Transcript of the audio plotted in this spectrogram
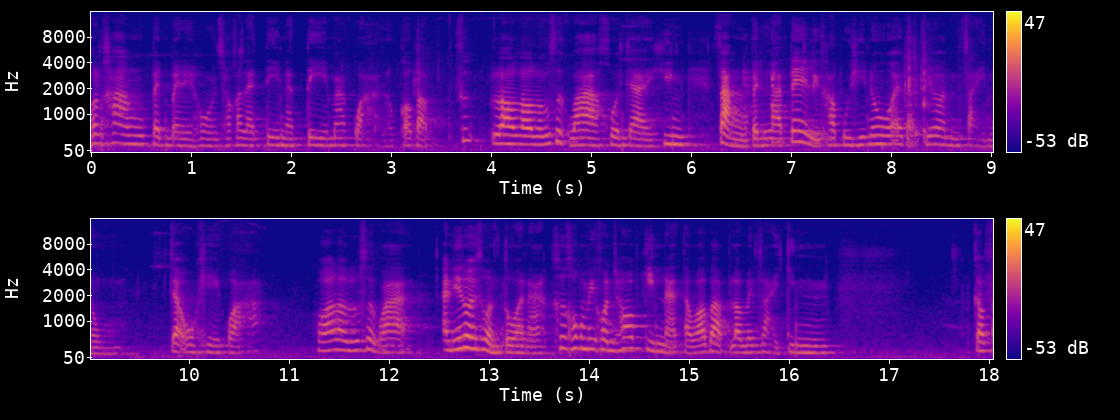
ค่อนข้างเป็นไปในโทน chocolaty nutty มากกว่า แล้วก็แบบ เราเรารู้สึกว่าควรจะยิ่งสั่งเป็นลาเต้หรือคาปูชิโน่ไอแบบที่มันใส่นม จะโอเคกว่า เพราะว่าเรารู้สึกว่า อันนี้โดยส่วนตัวนะ คือคงมีคนชอบกินนะแต่ว่าแบบเราเป็นสายกิน กาแฟ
